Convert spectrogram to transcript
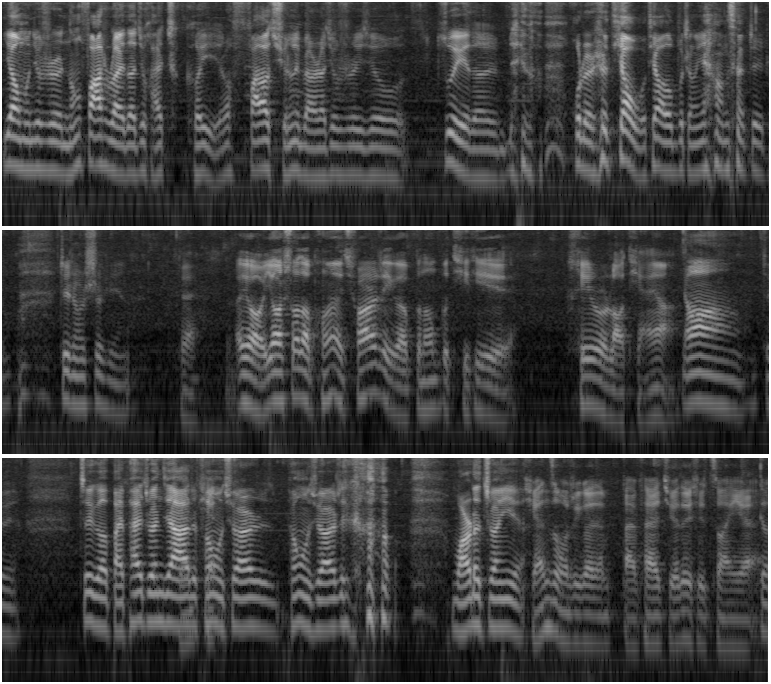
要么就是能发出来的就还可以，然后发到群里边的，就是就醉的那个，或者是跳舞跳的不成样子这种，这种视频。对，哎呦，要说到朋友圈这个，不能不提提黑肉老田呀。啊，对，这个摆拍专家，这朋友圈朋友圈这个。玩的专业，田总这个摆拍绝对是专业。对，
